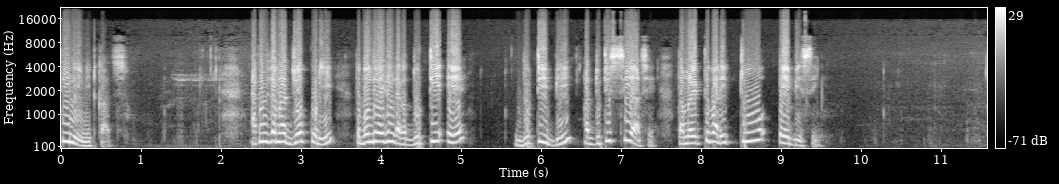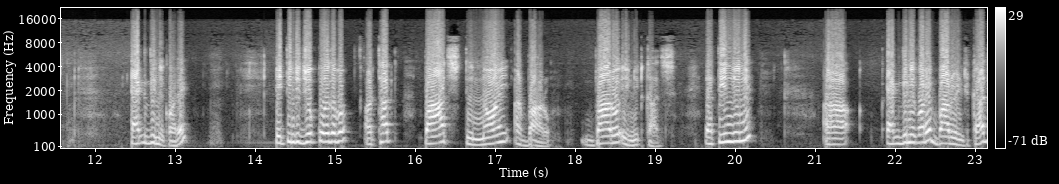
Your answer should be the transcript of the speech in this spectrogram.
তিন ইউনিট কাজ। এখন যদি আমরা যোগ করি, তো বন্ধুরা এখানে দেখো দুটি এ দুটি বি আর দুটি সি আছে। তো আমরা লিখতে পারি টু এ বি সি একদিনে করে, এই তিনটি যোগ করে দেবো, অর্থাৎ পাঁচ, তিন, নয় আর বারো। বারো ইউনিট কাজ। তিনজনে একদিনে করে বারো ইউনিট কাজ।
